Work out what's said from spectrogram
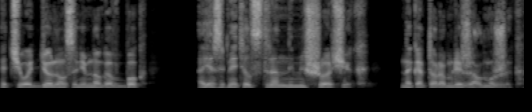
отчего дернулся немного в бок, а я заметил странный мешочек, на котором лежал мужик.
